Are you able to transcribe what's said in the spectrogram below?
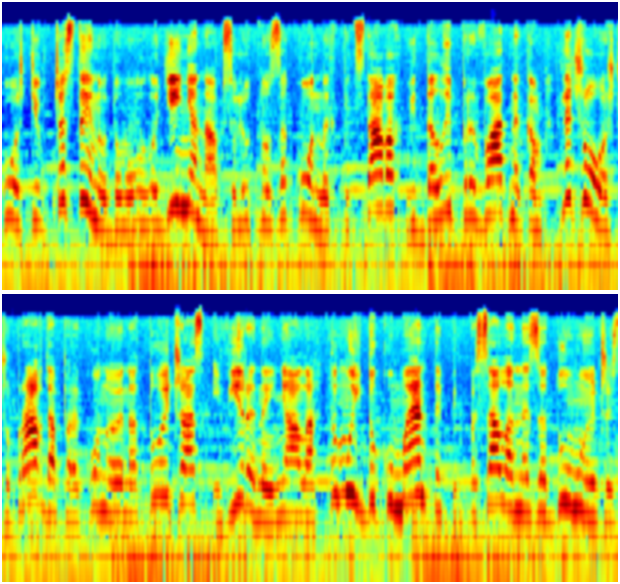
коштів. Частину домоволодіння на абсолютно законних підставах віддали приватникам. Для чого, щоправда, переконує на той час і віри не йняла. Тому й документи підписала не задумуючись.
